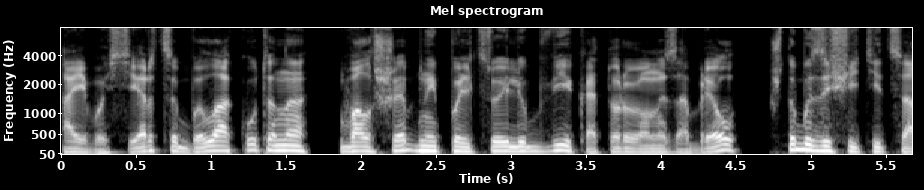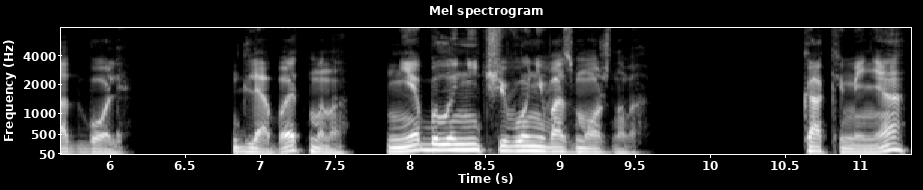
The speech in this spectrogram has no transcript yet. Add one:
а его сердце было окутано волшебной пыльцой любви, которую он изобрел, чтобы защититься от боли. Для Бэтмена не было ничего невозможного. Как и меня,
